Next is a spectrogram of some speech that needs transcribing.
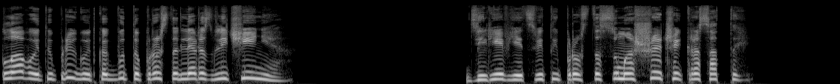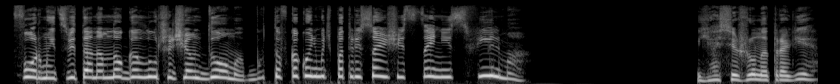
плавают и прыгают, как будто просто для развлечения. Деревья и цветы просто сумасшедшей красоты. Формы и цвета намного лучше, чем дома, будто в какой-нибудь потрясающей сцене из фильма. Я сижу на траве,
